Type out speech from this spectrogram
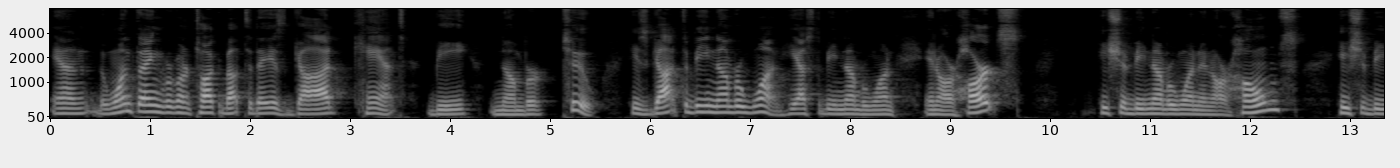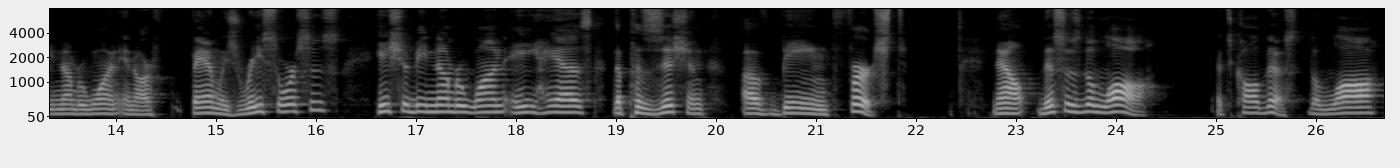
And the one thing we're going to talk about today is God can't be number two. He's got to be number one. He has to be number one in our hearts. He should be number one in our homes. He should be number one in our family's resources. He should be number one. He has the position of being first. Now, this is the law. It's called this the law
